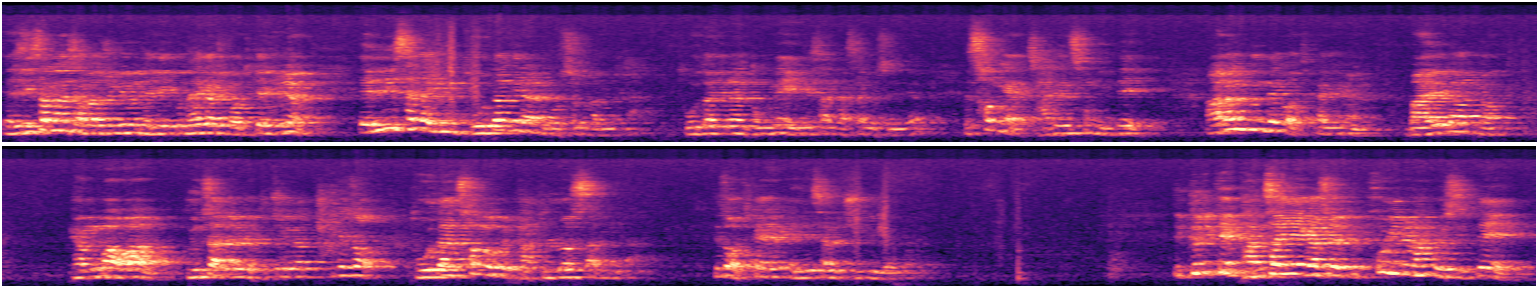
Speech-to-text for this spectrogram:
엘리사만 잡아 죽이면 되겠구나 해가지고 어떻게 하냐면 엘리사가 있는 도단이라는 곳으로 갑니다. 도단이라는 동네에 엘리사가 살고 있었는데요. 그 성에 작은 성인데 아람 군대가 어떻게 하냐면 말과 병, 병마와 군사들을 그쪽에다 탁 해서 도단 성읍을 다 둘러쌉니다. 그래서 어떻게 하냐면 엘리사를 죽이려고. 그렇게 밤사이에 가서 그 포위를 하고 있을 때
